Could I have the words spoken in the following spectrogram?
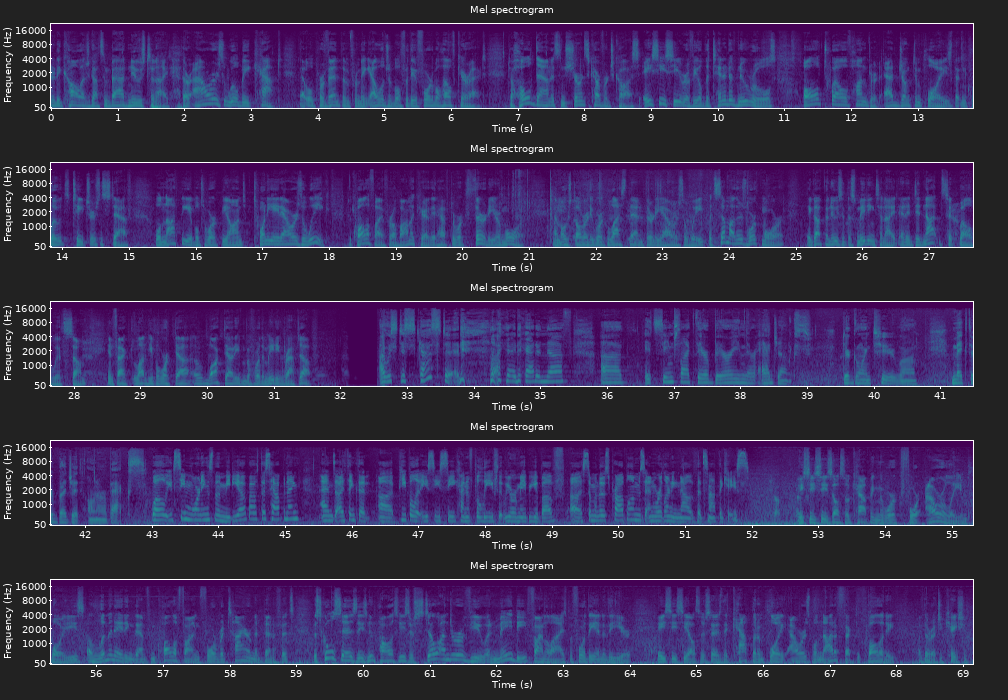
Community College got some bad news tonight. Their hours will be capped. That will prevent them from being eligible for the Affordable Health Care Act. To hold down its insurance coverage costs, ACC revealed the tentative new rules. All 1,200 adjunct employees, that includes teachers and staff, will not be able to work beyond 28 hours a week. To qualify for Obamacare, they'd have to work 30 or more. Now, most already work less than 30 hours a week, but some others work more. They got the news at this meeting tonight, and it did not sit well with some. In fact, a lot of people worked out, uh, walked out even before the meeting wrapped up. I was disgusted. I had had enough. Uh, it seems like they're burying their adjuncts they're going to uh, make their budget on our backs. Well, we've seen warnings in the media about this happening, and I think that uh, people at ACC kind of believed that we were maybe above uh, some of those problems, and we're learning now that that's not the case. ACC is also capping the work for hourly employees, eliminating them from qualifying for retirement benefits. The school says these new policies are still under review and may be finalized before the end of the year. ACC also says that cap on employee hours will not affect the quality of their education.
